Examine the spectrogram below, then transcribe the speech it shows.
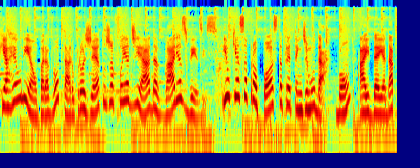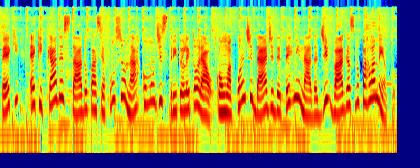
que a reunião para votar o projeto já foi adiada várias vezes. E o que essa proposta pretende mudar? Bom, a ideia da PEC é que cada estado passe a funcionar como um distrito eleitoral, com uma quantidade determinada de vagas no parlamento.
